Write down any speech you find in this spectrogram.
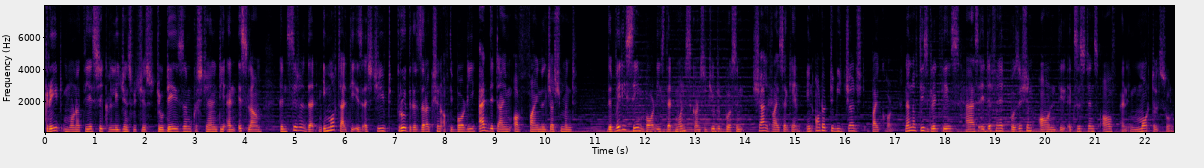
great monotheistic religions which is Judaism, Christianity and Islam consider that immortality is achieved through the resurrection of the body at the time of final judgment. The very same bodies that once constituted person shall rise again in order to be judged by God. None of these great faiths has a definite position on the existence of an immortal soul.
